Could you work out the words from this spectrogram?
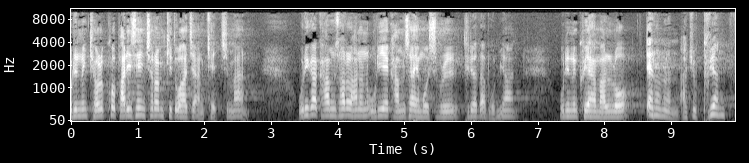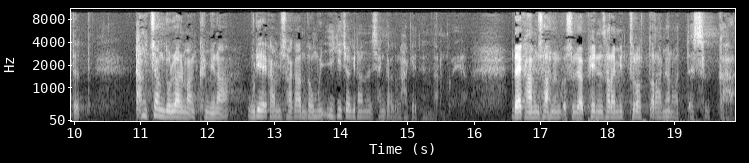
우리는 결코 바리새인처럼 기도하지 않겠지만 우리가 감사를 하는 우리의 감사의 모습을 들여다보면 우리는 그야말로 때로는 아주 불현듯 깜짝 놀랄 만큼이나 우리의 감사가 너무 이기적이라는 생각을 하게 된다는 내 감사하는 것을 옆에 있는 사람이 들었더라면 어땠을까?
